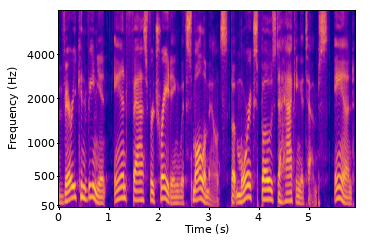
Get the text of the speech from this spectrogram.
very convenient and fast for trading with small amounts, but more exposed to hacking attempts, and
